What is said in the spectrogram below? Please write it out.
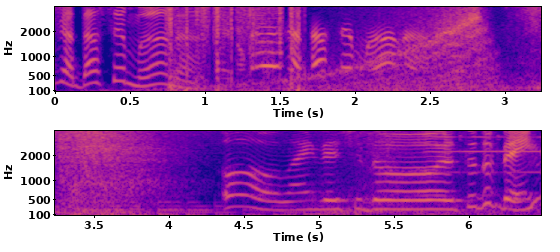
Prévia da semana. Prévia da semana. Olá, investidor, tudo bem?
